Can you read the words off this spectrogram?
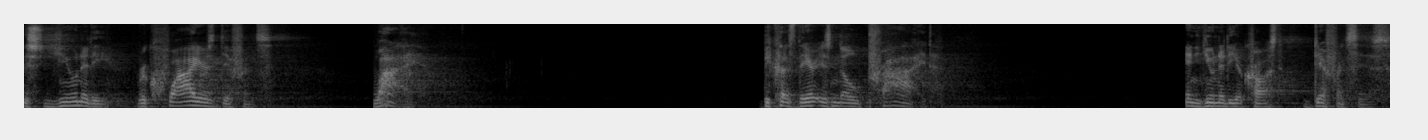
This unity requires difference. Why? Because there is no pride in unity across differences.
